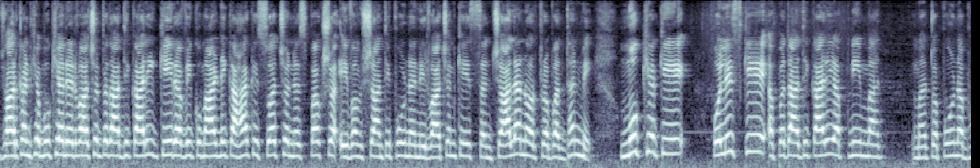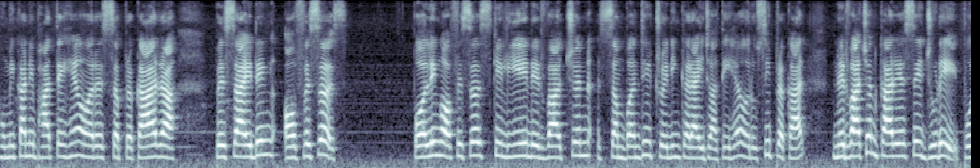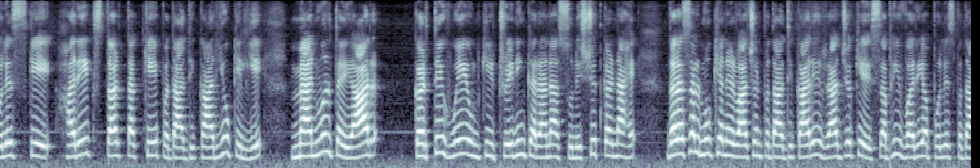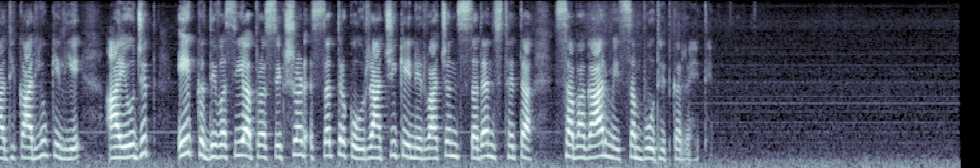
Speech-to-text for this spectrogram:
झारखंड के मुख्य निर्वाचन पदाधिकारी के रवि कुमार ने कहा कि स्वच्छ, निष्पक्ष एवं शांतिपूर्ण निर्वाचन के संचालन और प्रबंधन में मुख्य के पुलिस के पदाधिकारी अपनी महत्वपूर्ण भूमिका निभाते हैं और इस प्रकार प्रिसाइडिंग ऑफिसर्स, पोलिंग ऑफिसर्स के लिए निर्वाचन संबंधी ट्रेनिंग कराई जाती है और उसी प्रकार निर्वाचन कार्य से जुड़े पुलिस के हर एक स्तर तक के पदाधिकारियों के लिए मैनुअल तैयार करते हुए उनकी ट्रेनिंग कराना सुनिश्चित करना है। दरअसल मुख्य निर्वाचन पदाधिकारी राज्य के सभी वरीय पुलिस पदाधिकारियों के लिए आयोजित एक दिवसीय प्रशिक्षण सत्र को रांची के निर्वाचन सदन स्थित सभागार में संबोधित कर रहे थे।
